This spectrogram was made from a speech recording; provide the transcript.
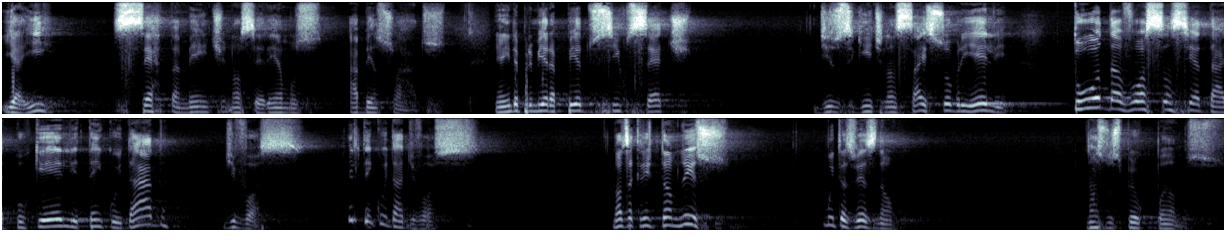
E aí, certamente nós seremos abençoados. E ainda 1 Pedro 5, 7 diz o seguinte: lançai sobre ele toda a vossa ansiedade, porque Ele tem cuidado de vós. Ele tem cuidado de vós. Nós acreditamos nisso? Muitas vezes não. Nós nos preocupamos,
